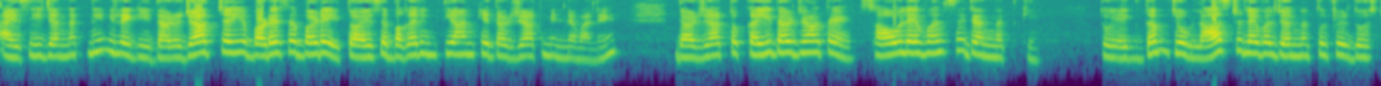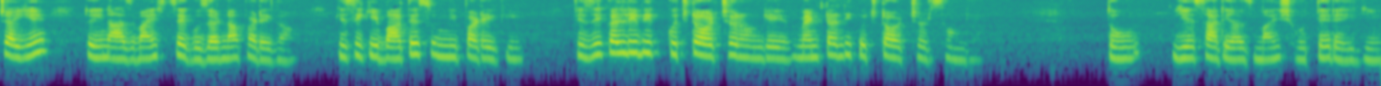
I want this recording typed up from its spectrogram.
ایسی جنت نہیں ملے گی۔ درجات چاہیے بڑے سے بڑے، تو ایسے بغیر امتحان کے درجات ملنے والے ہیں۔ درجات تو کئی درجات ہیں، سو لیول سے جنت کے۔ تو ایک دم جو لاسٹ لیول جنت الفردوس چاہیے، تو ان آزمائش سے گزرنا پڑے گا۔ کسی کی باتیں سننی پڑے گی۔ فزیکلی بھی کچھ ٹارچر ہوں گے مینٹلی کچھ ٹارچرس ہوں گے۔ تو یہ ساری آزمائش ہوتے رہے گی۔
